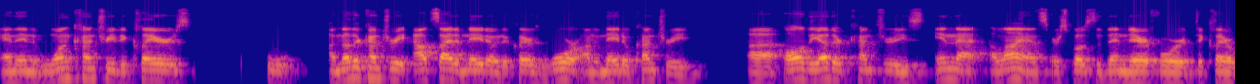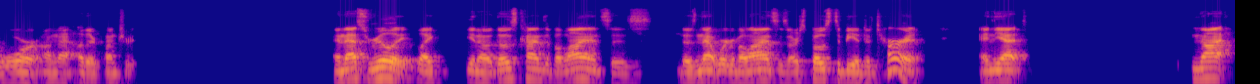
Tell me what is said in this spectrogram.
and then one country declares another country outside of nato declares war on a nato country uh, all the other countries in that alliance are supposed to then therefore declare war on that other country. And that's really like, you know, those kinds of alliances, those network of alliances are supposed to be a deterrent. And yet, not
